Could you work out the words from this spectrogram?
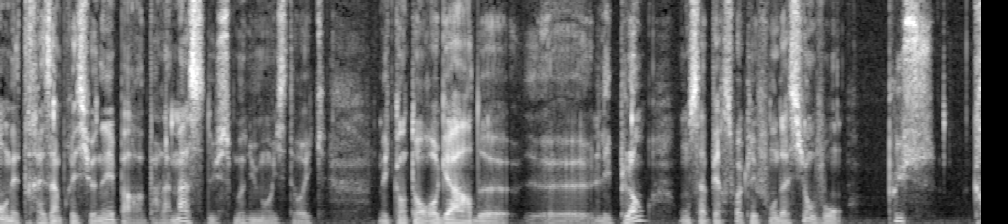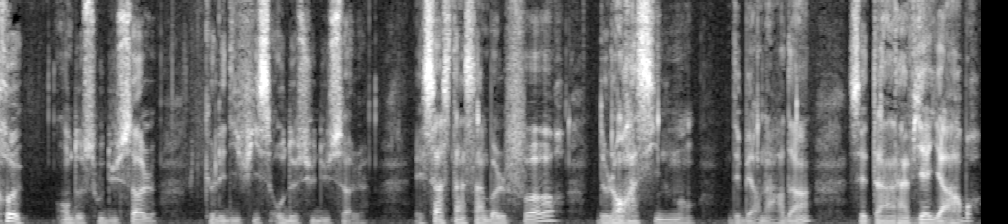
on est très impressionné par, la masse de ce monument historique. Mais quand on regarde euh, les plans, on s'aperçoit que les fondations vont plus creux en dessous du sol que l'édifice au-dessus du sol. Et ça, c'est un symbole fort de l'enracinement des Bernardins. C'est un, vieil arbre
